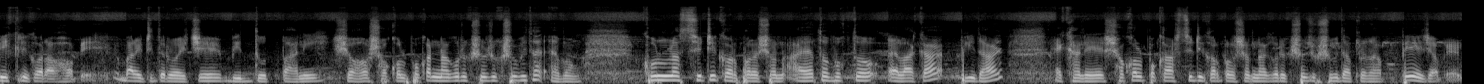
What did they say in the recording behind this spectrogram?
বিক্রি করা হবে। বাড়িটিতে রয়েছে বিদ্যুৎ, পানি সহ সকল প্রকার নাগরিক সুযোগ সুবিধা এবং খুলনা সিটি কর্পোরেশন আয়তভুক্ত এলাকা বিধায় এখানে সকল প্রকার সিটি কর্পোরেশন নাগরিক সুযোগ সুবিধা আপনারা পেয়ে যাবেন।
